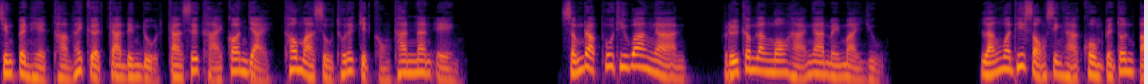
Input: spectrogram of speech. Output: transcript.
จึงเป็นเหตุทำให้เกิดการดึงดูดการซื้อขายก้อนใหญ่เข้ามาสู่ธุรกิจของท่านนั่นเองสำหรับผู้ที่ว่างงาน หรือกำลังมองหางานใหม่ๆอยู่ หลังวันที่ 2 สิงหาคมเป็นต้นไป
